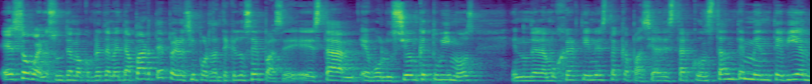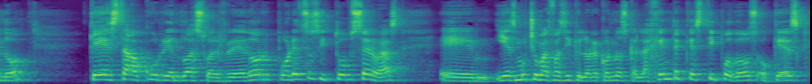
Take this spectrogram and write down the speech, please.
Eso, bueno, es un tema completamente aparte, pero es importante que lo sepas. Eh, esta evolución que tuvimos, en donde la mujer tiene esta capacidad de estar constantemente viendo qué está ocurriendo a su alrededor. Por eso, si tú observas, eh, y es mucho más fácil que lo reconozcas, la gente que es tipo 2 o que es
